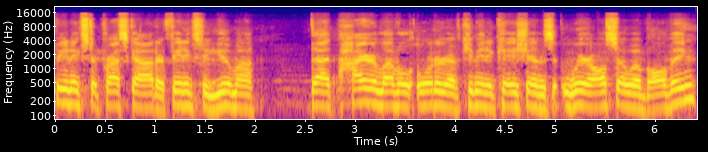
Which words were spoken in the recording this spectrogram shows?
Phoenix to Prescott or Phoenix to Yuma. That higher level order of communications, we're also evolving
